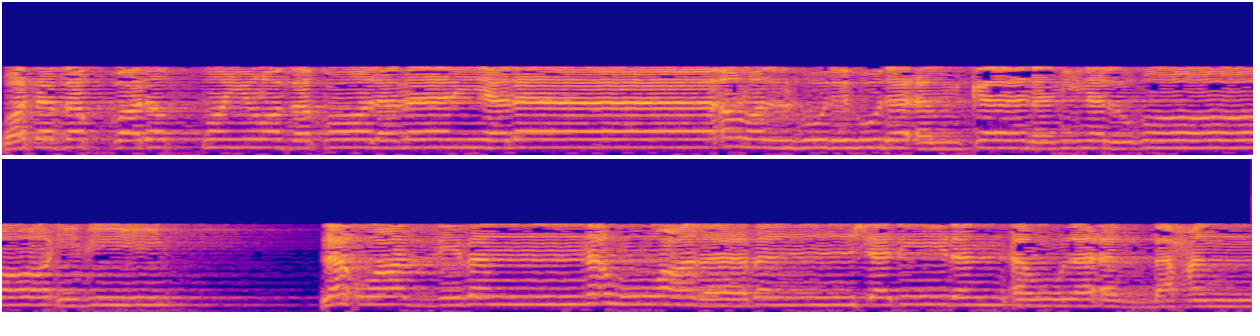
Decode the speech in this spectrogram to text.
وتفقد الطير فقال ما لي لا الهدهد أم كان من الغائبين لأعذبنه عذابا شديدا أو لأذبحنه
